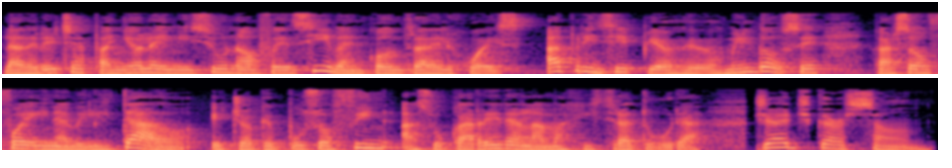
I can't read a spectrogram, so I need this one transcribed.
la derecha española inició una ofensiva en contra del juez. A principios de 2012, Garzón fue inhabilitado, hecho que puso fin a su carrera en la magistratura. Judge Garzón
